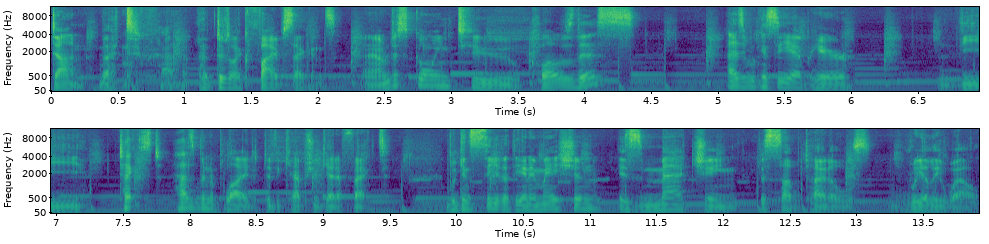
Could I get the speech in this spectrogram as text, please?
done. That, that took like five seconds. And I'm just going to close this. As we can see up here, the text has been applied to the caption cat effect. We can see that the animation is matching the subtitles really well.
